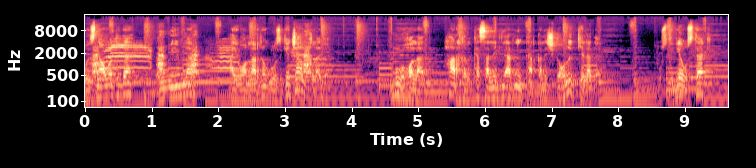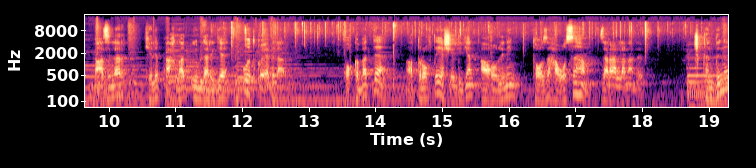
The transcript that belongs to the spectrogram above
O'z navbatida bu uyumlar hayvonlarni o'ziga jalb qiladi. Bu holat har xil kasalliklarning tarqalishiga olib keladi. Ustiga ustak ba'zilar kelib axlat uyumlariga o't qo'yadilar. Oqibatda atrofda yashaydigan aholining toza havosi ham zararlanadi. chiqindini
